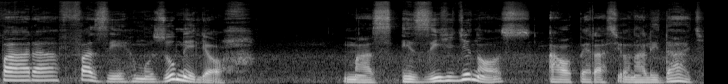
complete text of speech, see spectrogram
para fazermos o melhor, mas exige de nós a operacionalidade.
